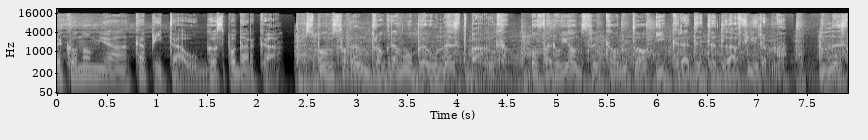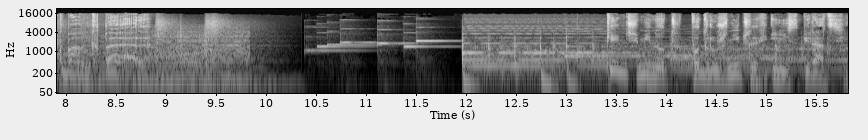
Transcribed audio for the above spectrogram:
Ekonomia, kapitał, gospodarka. Sponsorem programu był Nestbank, oferujący konto i kredyt dla firm. Nestbank.pl 5 minut podróżniczych inspiracji,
